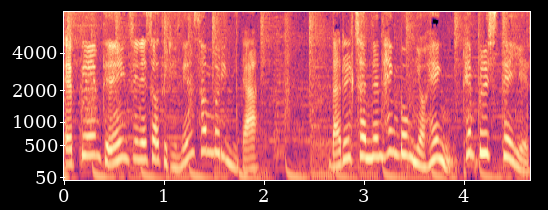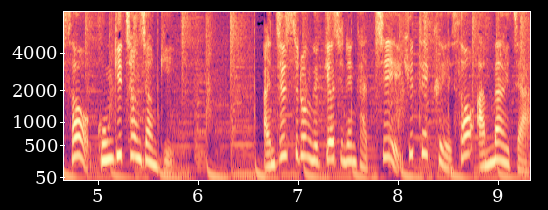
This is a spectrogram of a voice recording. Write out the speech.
FM 대행진에서 드리는 선물입니다. 나를 찾는 행복 여행 템플스테이에서 공기청정기 앉을수록 느껴지는 가치 휴테크에서 안마의자.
